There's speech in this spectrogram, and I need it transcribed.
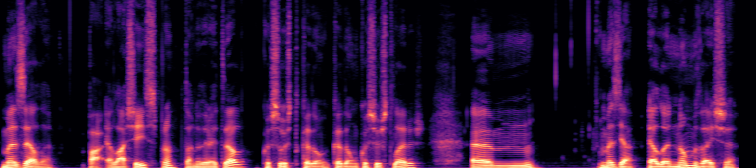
Mas ela, pá, ela acha isso, pronto, está no direito dela, com as suas, cada, um, cada um com as suas toleiras. Um, mas já, yeah, ela não me deixa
